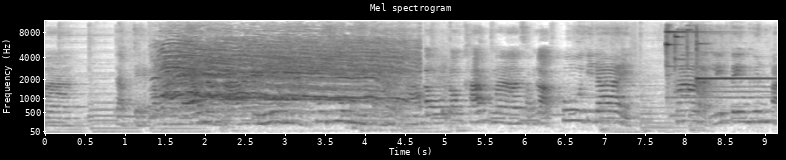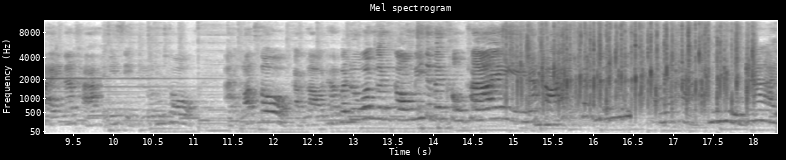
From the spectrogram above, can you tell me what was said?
มาจับแจกรางวัลแล้วนะคะวันนี้เรามาให้โชคดีกันนะคะเราเราคัดมาสำหรับผู้ที่ได้ 5 ลิตติ้งขึ้นไปนะคะมีสิทธิ์ลุ้นโชคอะลอตโต้กับเรานะคะมาดูว่าเงินกองนี้จะเป็นของใครนะคะ เนี่ยค่ะ มีอยู่5ราย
